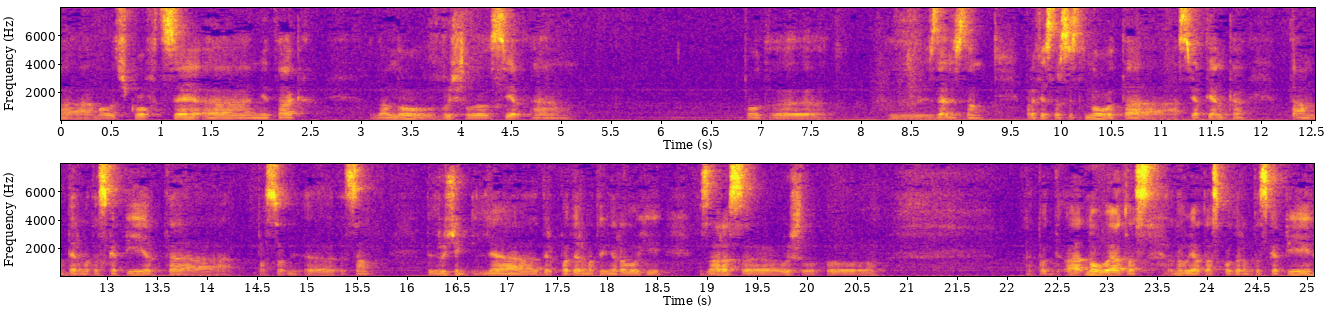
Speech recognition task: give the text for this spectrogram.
а, Молочков. Це а, не так давно вийшло в світ а, під е, издательством професора Сестунова та Святенка. Там дерматоскопія та е, сам підручник для дер- по дерматовенерології. Зараз е, вийшло по под, а, новый атлас, новый атлас по дерматоскопии.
